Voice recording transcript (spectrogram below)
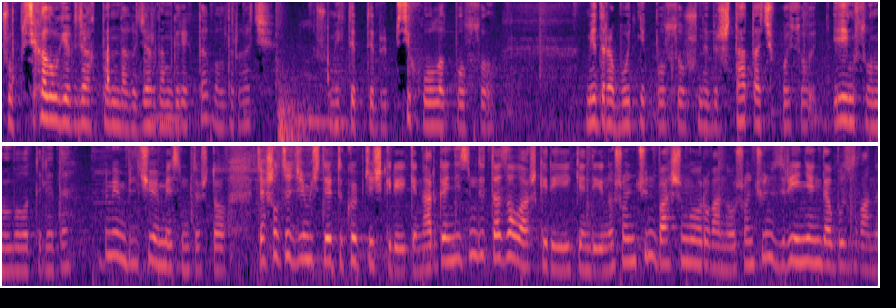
ушул психология жактан дагы жардам керек да балдаргачы? Ушу мектепте бир психолог болсо медработник болсо ушундай бир штат ачып койсо эң сонун болот эле да. Мен билчү эмесмин то что жашылча жемиштерди көп жеш керек экен организмди тазалаш керек экендигин ошон үчүн башың ооруган ошон үчүн зрениең да бузулган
